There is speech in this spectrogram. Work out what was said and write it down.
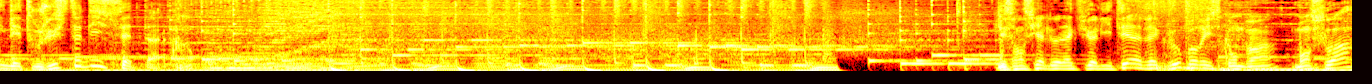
Il est tout juste 17h. L'essentiel de l'actualité avec vous, Boris Combin. Bonsoir.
